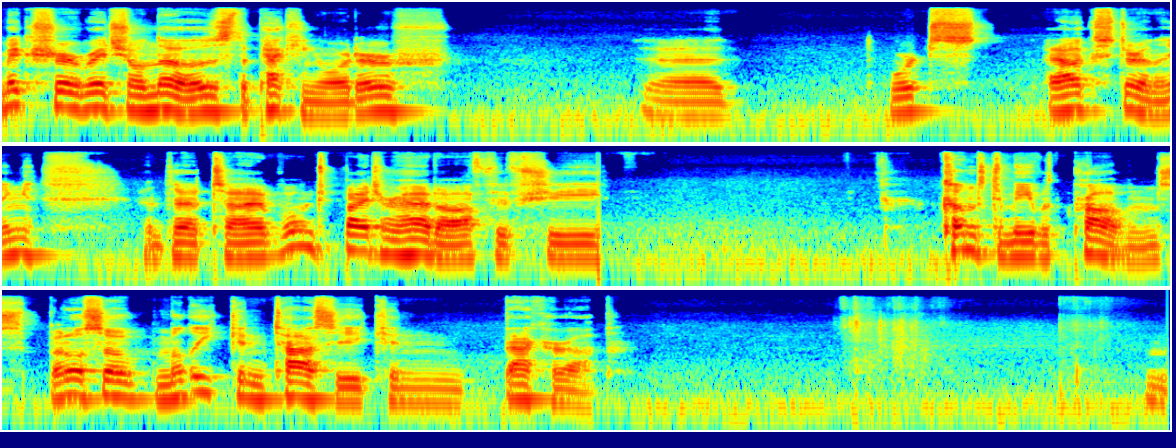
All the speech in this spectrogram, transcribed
Make sure Rachel knows the pecking order. Uh, works Alex Sterling, and that I won't bite her head off if she comes to me with problems, but also Malik and Tasi can back her up. Hmm.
